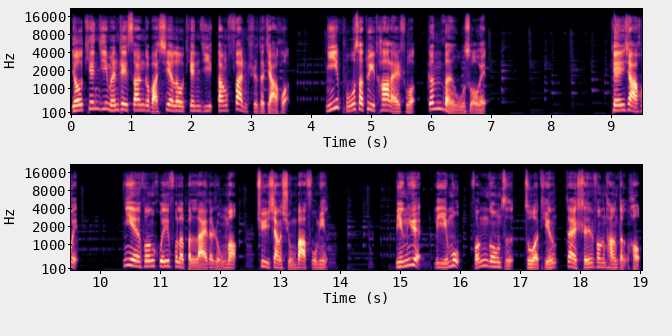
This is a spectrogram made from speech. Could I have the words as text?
有天机门这三个把泄露天机当饭吃的家伙，泥菩萨对他来说。根本无所谓。天下会，聂风恢复了本来的容貌，去向雄霸复命。明月、李牧、冯公子、左庭在神风堂等候。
